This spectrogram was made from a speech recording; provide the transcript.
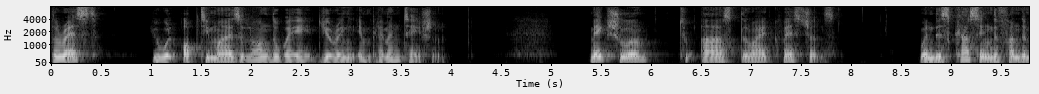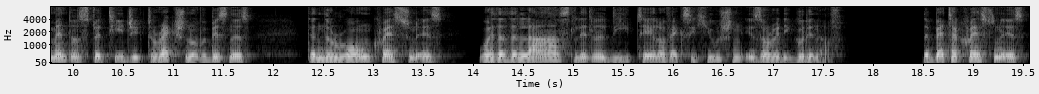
The rest you will optimize along the way during implementation. Make sure to ask the right questions. When discussing the fundamental strategic direction of a business, then the wrong question is whether the last little detail of execution is already good enough. The better question is,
